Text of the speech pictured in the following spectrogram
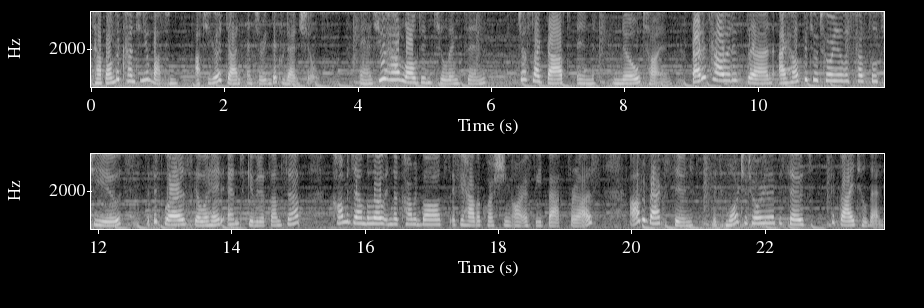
Tap on the Continue button after you're done entering the credentials. And you have logged into LinkedIn just like that in no time. That is how it is done. I hope the tutorial was helpful to you. If it was, go ahead and give it a thumbs up. Comment down below in the comment box if you have a question or a feedback for us. I'll be back soon with more tutorial episodes. Goodbye till then.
